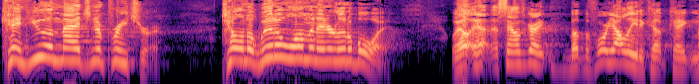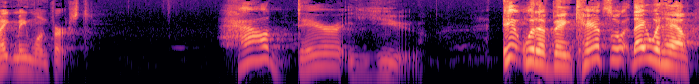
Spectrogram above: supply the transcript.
can you imagine a preacher telling a widow woman and her little boy, well, yeah, that sounds great, but before y'all eat a cupcake, make me one first. How dare you? It would have been canceled. They would have,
